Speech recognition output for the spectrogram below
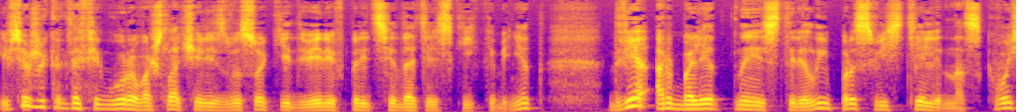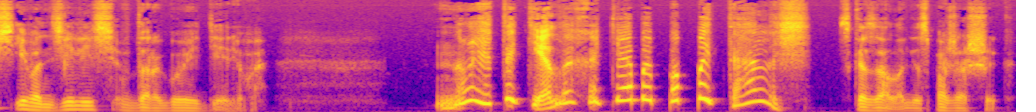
и все же, когда фигура вошла через высокие двери в председательский кабинет, две арбалетные стрелы просвистели насквозь и вонзились в дорогое дерево. — Ну, это дело хотя бы попыталось, — сказала госпожа Шик.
